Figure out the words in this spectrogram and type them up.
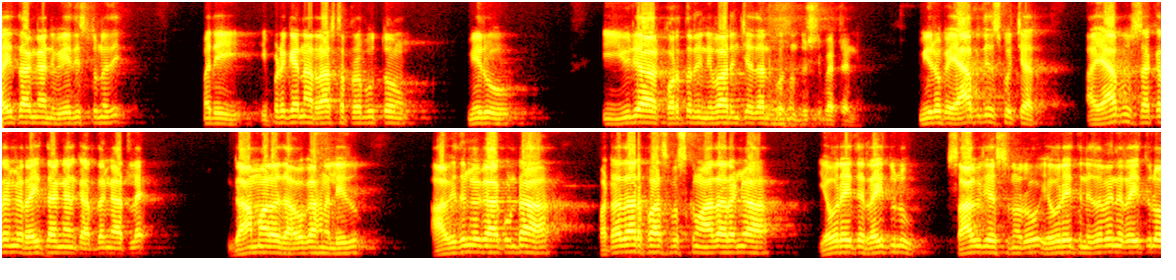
రైతాంగాన్ని వేధిస్తున్నది. మరి ఇప్పటికైనా రాష్ట్ర ప్రభుత్వం మీరు ఈ యూరియా కొరతని నివారించే దానికోసం దృష్టి పెట్టండి. మీరు ఒక యాప్ తీసుకొచ్చారు. ఆ యాప్ సక్రంగా రైతాంగానికి అర్థం కావట్లే. గ్రామాల అవగాహన లేదు. ఆ విధంగా కాకుండా పటాదారు పాస్ పుస్తకం ఆధారంగా ఎవరైతే రైతులు సాగు చేస్తున్నారో ఎవరైతే నిజమైన రైతులో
